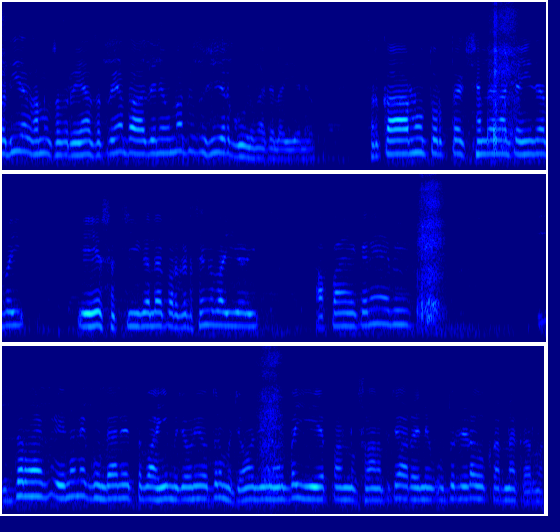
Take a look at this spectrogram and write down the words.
ਵਧੀਆ ਸਾਨੂੰ ਸਪਰੇਆਂ ਸਪਰੇਆਂ ਦੱਸਦੇ ਨੇ, ਉਹਨਾਂ ਤੇ ਤੁਸੀਂ ਯਾਰ ਗੋਲੀਆਂ ਚਲਾਈ ਜਾਂਦੇ ਹੋ। ਸਰਕਾਰ ਨੂੰ ਤੁਰਤ ਐਕਸ਼ਨ ਲੈਣਾ ਚਾਹੀਦਾ ਬਈ। ਇਹ ਸੱਚੀ ਗੱਲ ਹੈ ਪ੍ਰਗਟ ਸਿੰਘ ਬਾਈ ਵਾਲੀ। ਆਪਾਂ ਐ ਕਹਿੰਦੇ ਆ ਵੀ ਜਿੱਧਰ ਇਹਨਾਂ ਨੇ ਗੁੰਡਿਆਂ ਨੇ ਤਬਾਹੀ ਮਚਾਉਣੀ, ਉਧਰ ਮਚਾਉਣ ਜਿਵੇਂ ਹੁਣ ਭਈ ਇਹ ਆਪਾਂ ਨੂੰ ਨੁਕਸਾਨ ਪਹੁੰਚਾ ਰਹੇ ਨੇ, ਉਧਰ ਜਿਹੜਾ ਉਹ ਕਰਨਾ, ਕਰਨ।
